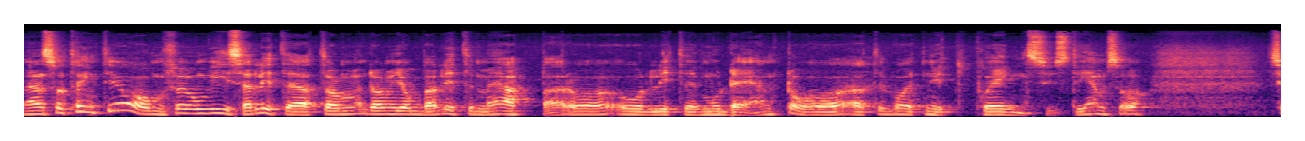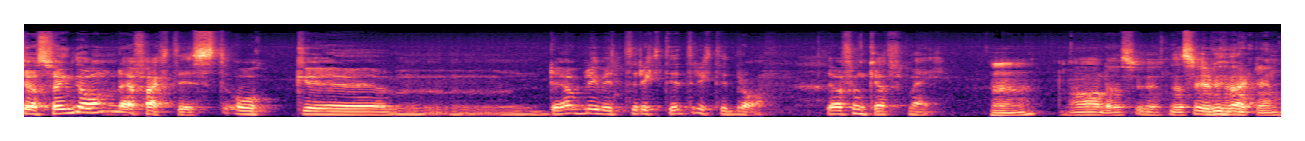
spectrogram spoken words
men så tänkte jag om för hon visade lite att de, de jobbar lite med appar och, och lite modernt då och att det var ett nytt poängsystem så så jag svängde om där faktiskt och eh, det har blivit riktigt, riktigt bra. Det har funkat för mig. Mm. Ja, det ser, det ser vi verkligen.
